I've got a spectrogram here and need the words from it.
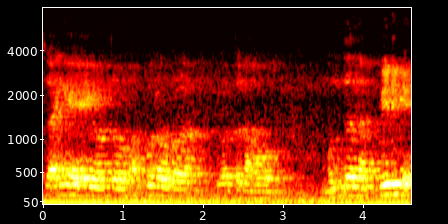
ಸೊ ಹಾಗೆ ಇವತ್ತು ಅಪೂರ್ವ ಇವತ್ತು ನಾವು ಮುಂದಿನ ಪೀಳಿಗೆ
